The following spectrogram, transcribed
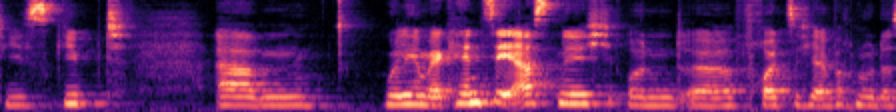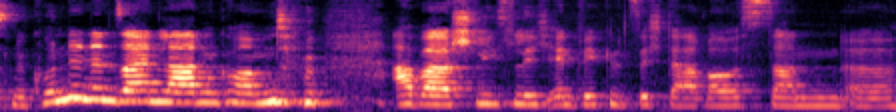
die es gibt. Ähm, William erkennt sie erst nicht und äh, freut sich einfach nur, dass eine Kundin in seinen Laden kommt. Aber schließlich entwickelt sich daraus dann äh,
